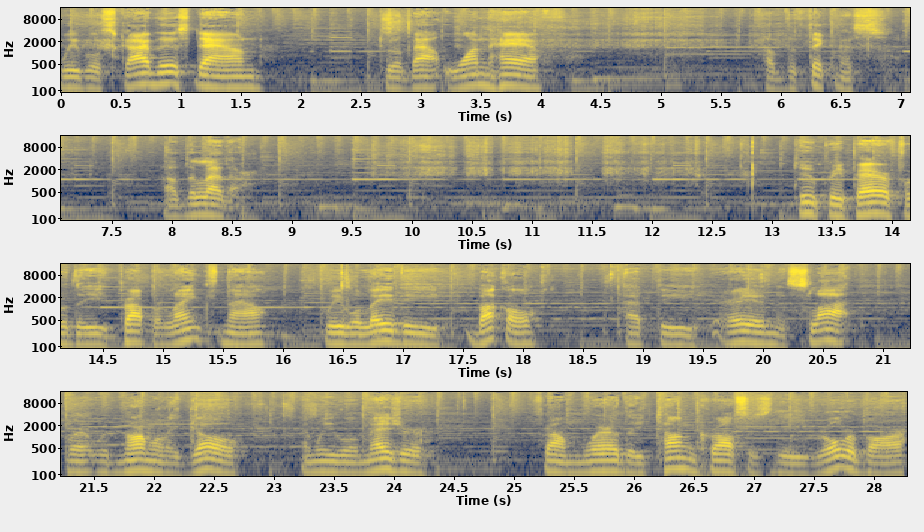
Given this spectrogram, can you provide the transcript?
We will skive this down to about one half of the thickness of the leather. To prepare for the proper length now, we will lay the buckle at the area in the slot where it would normally go and we will measure from where the tongue crosses the roller bar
